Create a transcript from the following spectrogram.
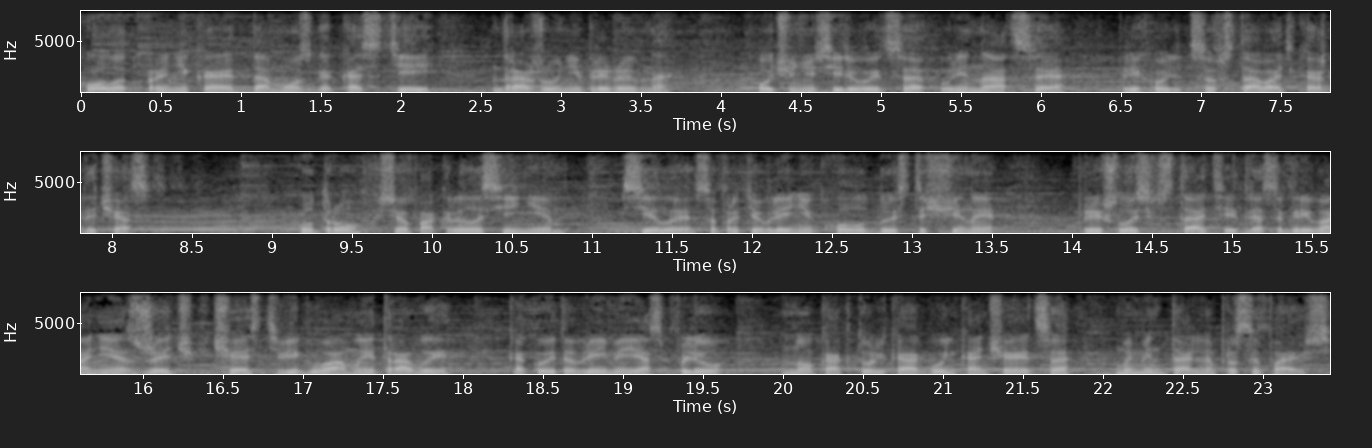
Холод проникает до мозга костей, дрожу непрерывно. Очень усиливается уринация, приходится вставать каждый час. К утру все покрыло синим. Силы сопротивления к холоду истощены. Пришлось встать и для согревания сжечь часть вигвамы и травы. Какое-то время я сплю, но как только огонь кончается, моментально просыпаюсь.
